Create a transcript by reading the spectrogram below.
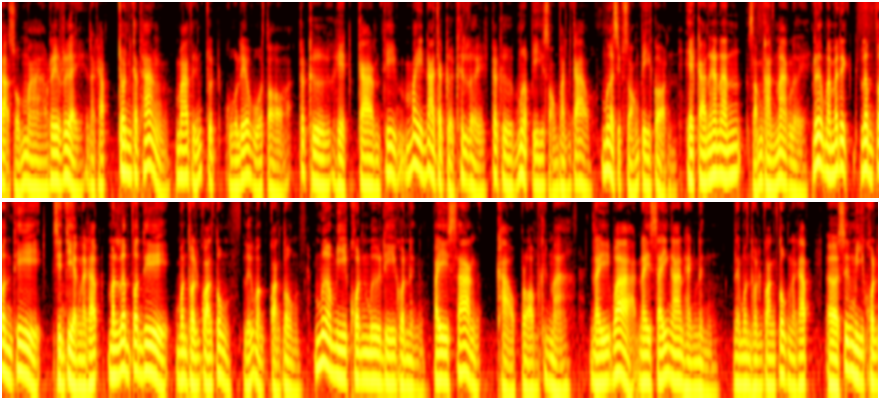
สะสมมาเรื่อยๆนะครับ จนกระทั่งมาถึงจุดหัวเลี้ยวหัวต่อ ก็คือเหตุการณ์ที่ไม่น่าจะเกิดขึ้นเลย ก็คือเมื่อปี 2009 เมื่อ 12 ปีก่อน เหตุการณ์นั้นสำคัญมากเลย เรื่องมันไม่ได้เริ่มต้นที่สินเจียงนะครับ มันเริ่มต้นที่มณฑลกวางตุ้ง หรือกวางตงเมื่อมีคนมือดีคนหนึ่งไปสร้างข่าวปลอมขึ้นมา ในว่าในไซต์งานแห่งหนึ่ง ในมณฑลกวางตุ้งนะครับเอ่อซึ่งมีคน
